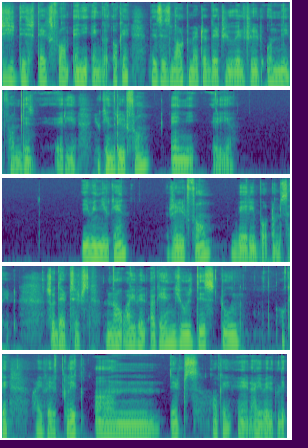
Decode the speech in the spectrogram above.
read this text from any angle okay? This is not matter that you will read only from this area. You can read from any area. Even you can read from very bottom side. So that's it. Now i will again use this tool okay. I will click on its okay and i will click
